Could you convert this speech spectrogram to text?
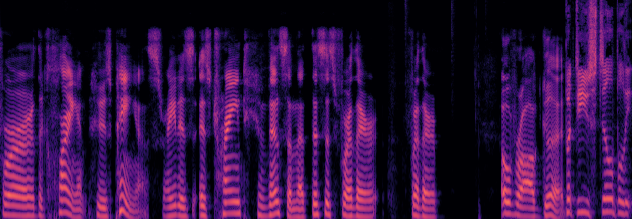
for the client who's paying us, right? Is is trying to convince them that this is for their for their overall good. But do you still believe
